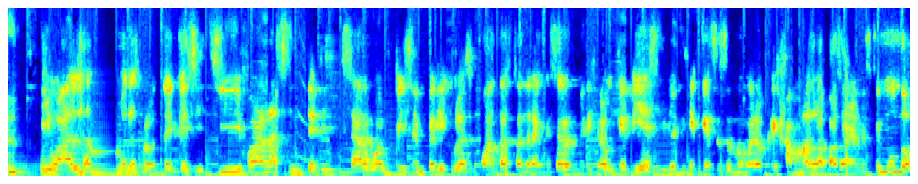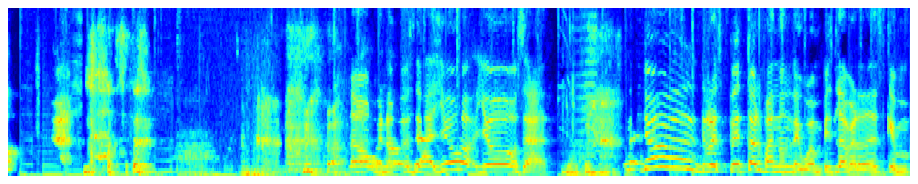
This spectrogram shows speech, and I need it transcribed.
Igual también les pregunté que si, si fueran a sintetizar One Piece en películas, ¿cuántas tendrían que ser? Me dijeron que 10 y les dije que ese es un número que jamás va a pasar en este mundo. No, bueno, o sea, yo, yo, o sea, yo respeto al fandom de One Piece. La verdad es que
